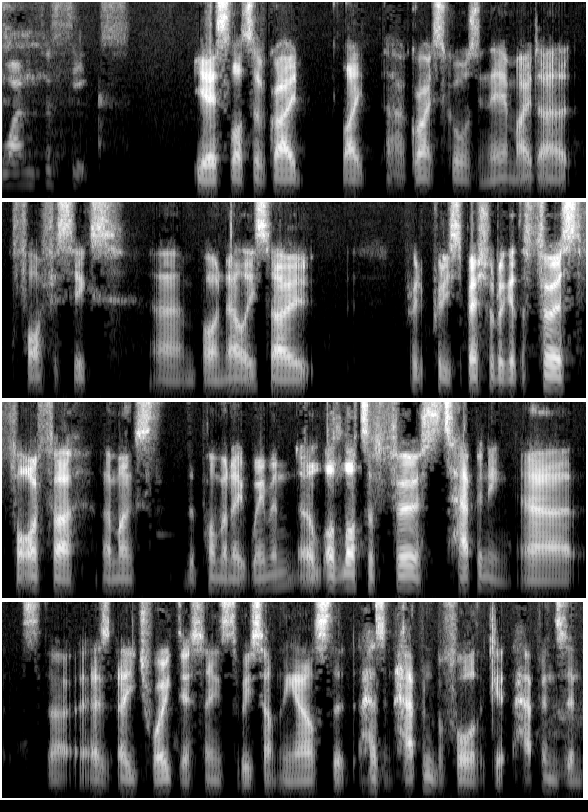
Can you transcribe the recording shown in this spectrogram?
one for six. Yes, lots of great like uh, great scores in there, mate. Uh, five for six um, by Nelly. So pretty pretty special to get the first fifer amongst the Pomborneit women. Lots of firsts happening. Uh, uh, as each week, there seems to be something else that hasn't happened before that get, happens, and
